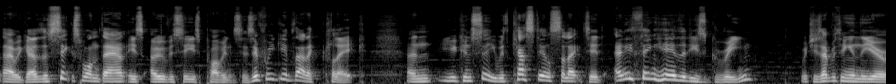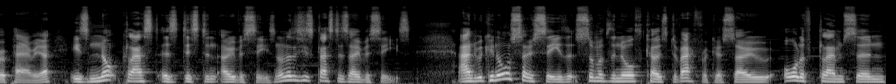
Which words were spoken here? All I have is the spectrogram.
There we go. The sixth one down is overseas provinces. If we give that a click, and you can see with Castile selected, anything here that is green which is everything in the Europe area, is not classed as distant overseas. None of this is classed as overseas. And we can also see that some of the north coast of Africa, so all of Tlemcen,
